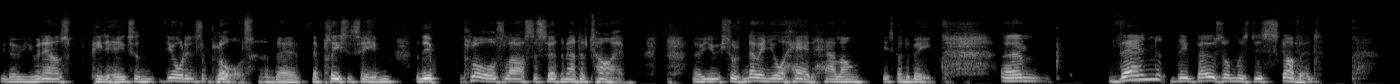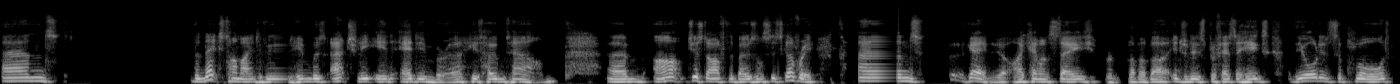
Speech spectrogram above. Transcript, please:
you know you announce Peter Higgs, and the audience applaud, and they're they're pleased to see him, and the applause lasts a certain amount of time. Uh, you sort of know in your head how long it's going to be. Um, then the boson was discovered, and the next time I interviewed him was actually in Edinburgh, his hometown, um, just after the boson's discovery. And again, you know, I came on stage, blah, blah, blah, introduced Professor Higgs, the audience applauded,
